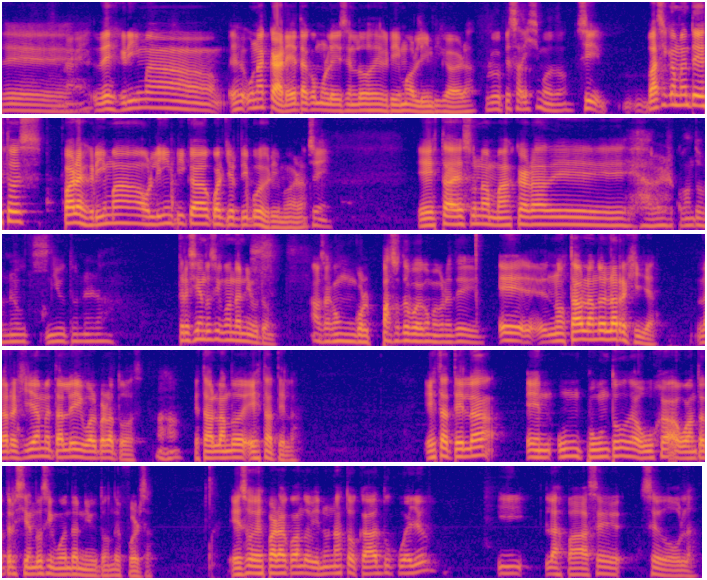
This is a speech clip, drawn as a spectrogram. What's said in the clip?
de, esgrima, es una careta como le dicen los de esgrima olímpica, ¿verdad? Es pesadísimo, ¿no? Sí, básicamente esto es para esgrima olímpica o cualquier tipo de esgrima, ¿verdad? Sí. Esta es una máscara de, a ver, ¿cuántos newton era? 350 newton. Ah, o sea, con un golpazo te puede comer con este. Eh, no está hablando de la rejilla. La rejilla de metal es igual para todas. Ajá. Está hablando de esta tela. Esta tela en un punto de aguja aguanta 350 newton de fuerza. Eso es para cuando viene una tocada a tu cuello y la espada se, se dobla.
